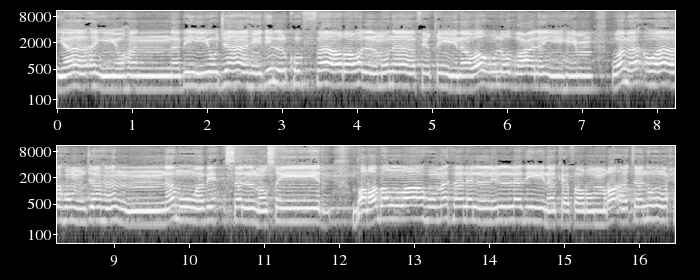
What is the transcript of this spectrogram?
يا أيها النبي جاهد الكفار والمنافقين واغلظ عليهم ومأواهم جهنم وبئس المصير. ضرب الله مثلا للذين كفروا امرأة نوح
